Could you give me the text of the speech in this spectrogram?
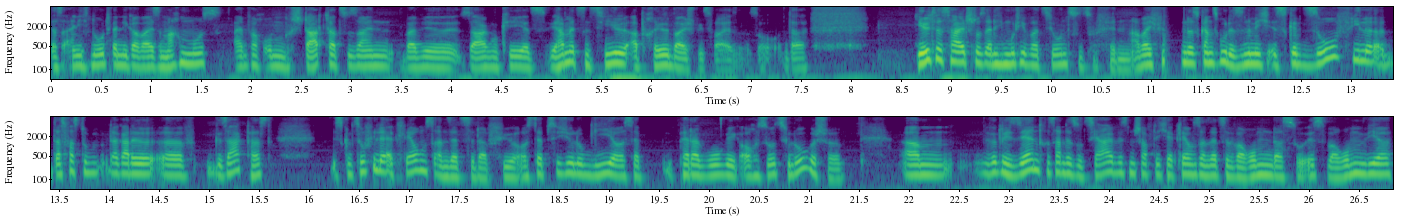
das eigentlich notwendigerweise machen muss, einfach um startklar zu sein, weil wir sagen, okay, jetzt, wir haben jetzt ein Ziel, April beispielsweise. So, und da gilt es halt schlussendlich Motivation zuzufinden. Aber ich finde das ganz gut. Es ist nämlich, es gibt so viele, das, was du da gerade äh, gesagt hast, es gibt so viele Erklärungsansätze dafür, aus der Psychologie, aus der Pädagogik, auch soziologische. Ähm, wirklich sehr interessante sozialwissenschaftliche Erklärungsansätze, warum das so ist, warum wir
